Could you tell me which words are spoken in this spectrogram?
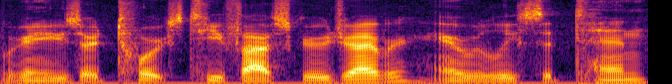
we're going to use our Torx T5 screwdriver and release the 10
